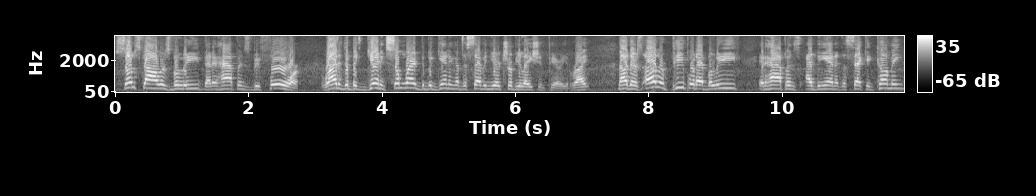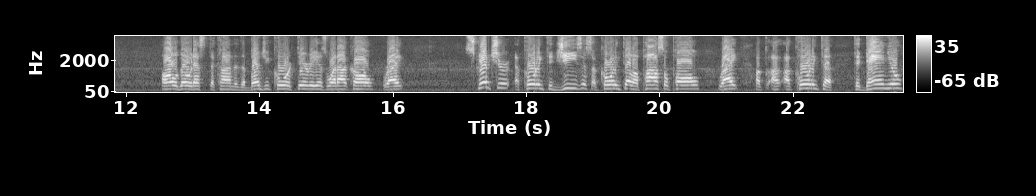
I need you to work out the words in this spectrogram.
Some scholars believe that it happens before, right at the beginning, somewhere at the beginning of the seven year tribulation period, right? Now, there's other people that believe it happens at the end of the second coming, although that's the kind of the bungee cord theory, is what I call, right? Scripture, according to Jesus, according to the Apostle Paul, right? According to, to Daniel,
